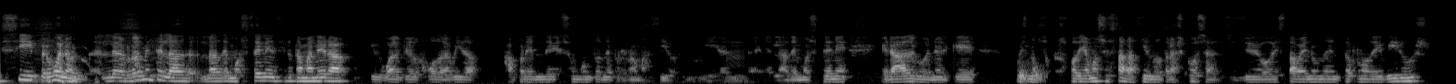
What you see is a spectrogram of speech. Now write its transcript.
Sí, pero bueno, realmente la, la Demoscene, en cierta manera, igual que el juego de la vida, aprendes un montón de programación. Y en- Mm. en la Demoscene era algo en el que pues nosotros podíamos estar haciendo otras cosas. Yo estaba en un entorno de virus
